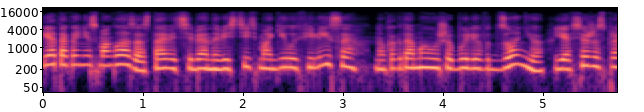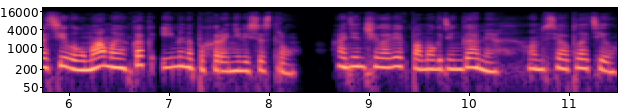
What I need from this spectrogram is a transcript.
Я так и не смогла заставить себя навестить могилу Фелисы, но когда мы уже были в Дзонью, я все же спросила у мамы, как именно похоронили сестру. Один человек помог деньгами, он все оплатил.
